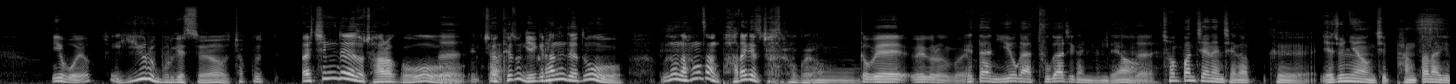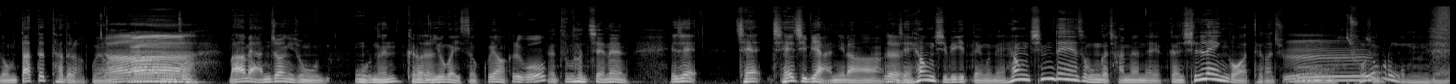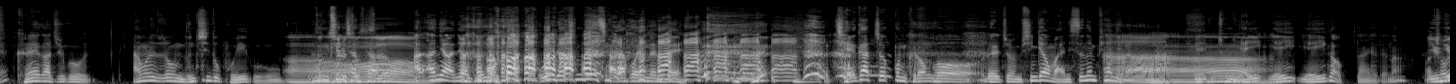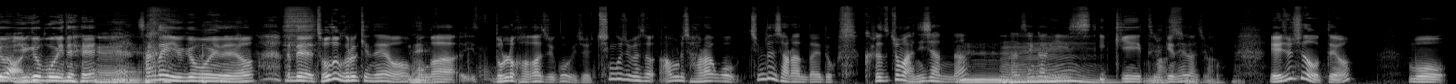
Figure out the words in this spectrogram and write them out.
이게 뭐예요? 저 이유를 모르겠어요. 자꾸 아니, 침대에서 자라고 네. 제가 계속 얘기를 하는데도 은호는 항상 바닥에서 자더라고요. 어, 그러니까 왜 왜 그러는 거예요? 일단 이유가 두 가지가 있는데요. 네. 첫 번째는 제가 그 예준이 형 집 방바닥이 너무 따뜻하더라고요. 아, 마음의 안정이 좀 오- 오는 그런 네. 이유가 있었고요. 그리고 두 번째는 이제 제, 제 집이 아니라 네. 이제 형 집이기 때문에 형 침대에서 뭔가 자면 약간 실내인 것 같아가지고 음, 전혀 그런 거 없는데. 그래가지고 아무래도 좀 눈치도 보이고 아. 눈치를 괜찮다. 줬어요? 아, 아니요 아니요 저는 오히려 침대에서 자라고 했는데 제가 조금 그런 거를 좀 신경 많이 쓰는 편이라 아. 그게 좀 예의, 예의 예의 가 없다 해야 되나? 아, 유교. 유교 보이네. 네. 상당히 유교 보이네요. 근데 저도 그렇긴 해요. 네. 뭔가 놀러 가가지고 이제 친구 집에서 아무리 잘하고 침대 잘한다 해도 그래도 좀 아니지 않나? 음, 하는 생각이 음. 있, 있기 들긴 맞습니다. 해가지고 예준 씨는 어때요? 뭐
